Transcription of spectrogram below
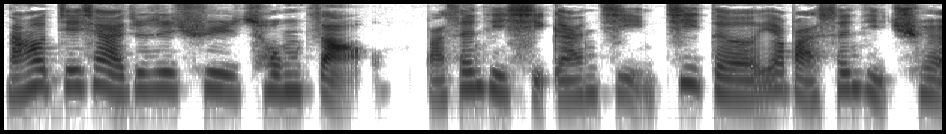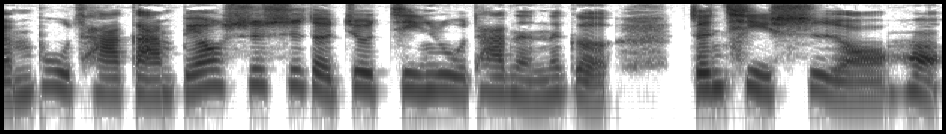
然后接下来就是去冲澡。把身体洗干净，记得要把身体全部擦干，不要湿湿的就进入它的那个蒸汽室哦，吼，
